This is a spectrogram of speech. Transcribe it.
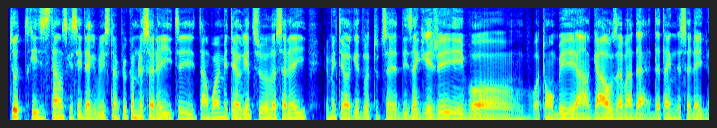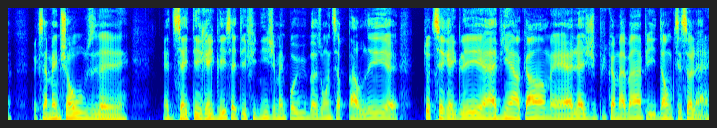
toute résistance qui essaie d'arriver. C'est un peu comme le soleil. Tu envoies un météorite sur le soleil, le météorite va tout se désagréger et va, va tomber en gaz avant d'a- d'atteindre le soleil. c'est la même chose. Elle dit ça a été réglé, ça a été fini. J'ai même pas eu besoin de se reparler. euh, tout s'est réglé. Elle vient encore, mais elle agit plus comme avant. Puis donc, c'est ça, la,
